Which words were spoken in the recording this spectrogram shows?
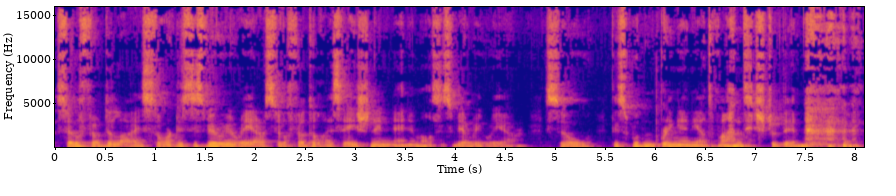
self-fertilize. Or this is very rare. Self-fertilization in animals is very rare. So this wouldn't bring any advantage to them.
